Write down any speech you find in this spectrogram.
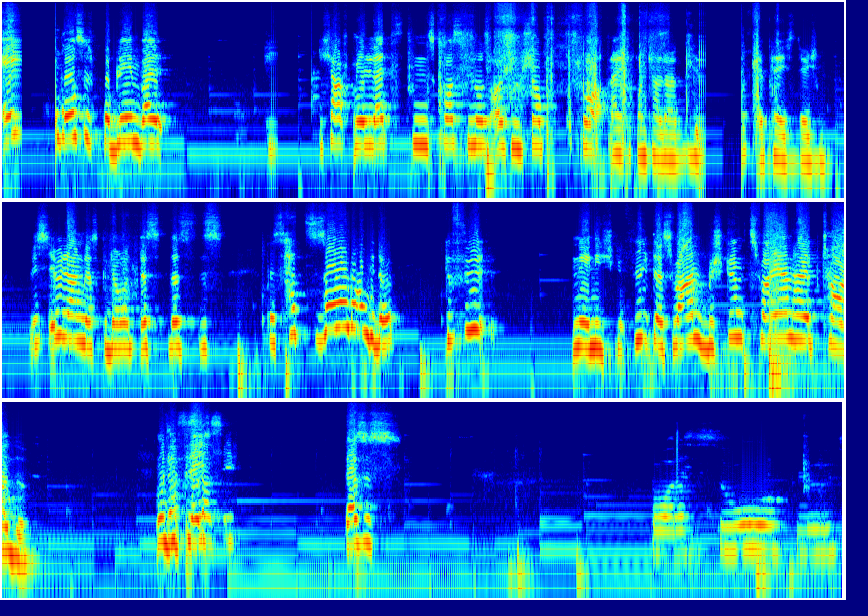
echt ein großes Problem, weil ich, habe mir letztens kostenlos aus dem Shop Fortnite runterladen auf der Playstation. Wisst ihr, wie lange das gedauert? Das, das, das, das hat so lange gedauert. Gefühlt. Nee, nicht gefühlt. Das waren bestimmt zweieinhalb Tage. Und Das die Playstation. Das ist. Boah, das ist so blöd.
